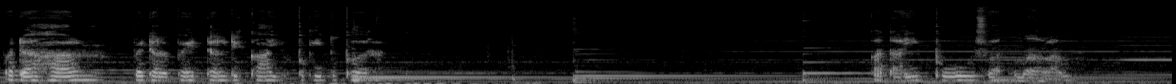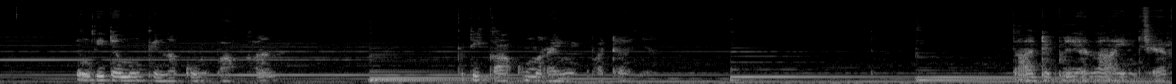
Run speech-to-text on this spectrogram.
Padahal pedal-pedal di kayu begitu berat. Kata ibu suatu malam yang tidak mungkin aku lupakan ketika aku merengek padanya. Tak ada pilihan lain, Chef.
